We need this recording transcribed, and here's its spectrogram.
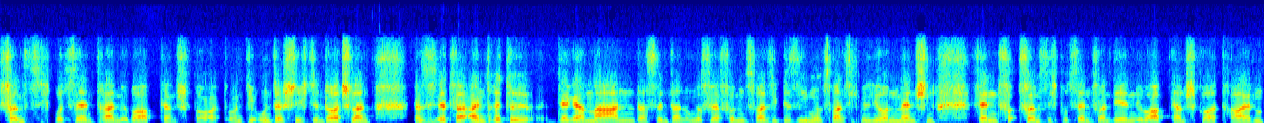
50 Prozent treiben überhaupt keinen Sport. Und die Unterschicht in Deutschland, das ist etwa ein Drittel der Germanen, das sind dann ungefähr 25 bis 27 Millionen Menschen. Wenn 50 Prozent von denen überhaupt keinen Sport treiben,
